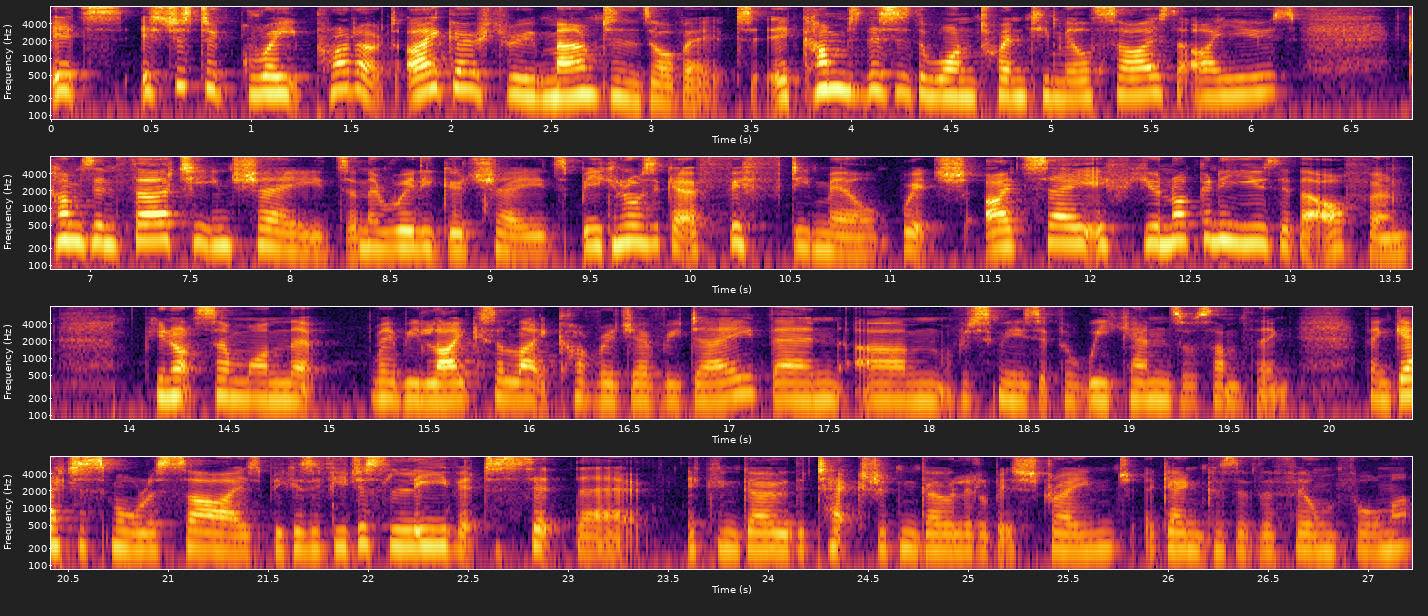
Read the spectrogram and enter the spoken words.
it's it's just a great product. I go through mountains of it. It comes. This is the 120 mil size that I use comes in 13 shades and they're really good shades but you can also get a 50 mil which i'd say if you're not going to use it that often if you're not someone that maybe likes a light coverage every day then um, we're just going to use it for weekends or something then get a smaller size because if you just leave it to sit there it can go the texture can go a little bit strange again because of the film former.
